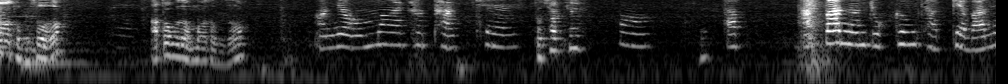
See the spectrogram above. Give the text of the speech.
엄마가 더 무서워? 아빠보다 엄마가 더 무서워? 아니 엄마가 저 착해. 더 착해? 어. 아, 아빠는 조금 착해, 많이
